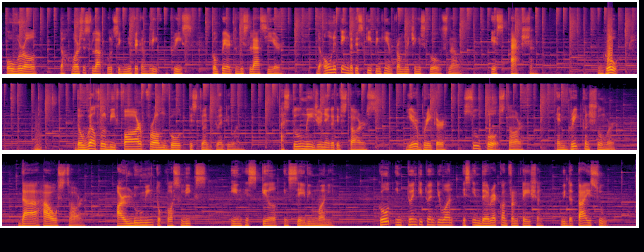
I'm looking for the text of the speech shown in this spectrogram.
Overall, the horse's luck will significantly increase compared to his last year. The only thing that is keeping him from reaching his goals now is action. GOAT The wealth will be far from GOAT this 2021 as two major negative stars, Yearbreaker, Supo star, and Great Consumer, Da Hao star, are looming to cause leaks in his skill in saving money. GOAT in 2021 is in direct confrontation with the Tai Sui,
